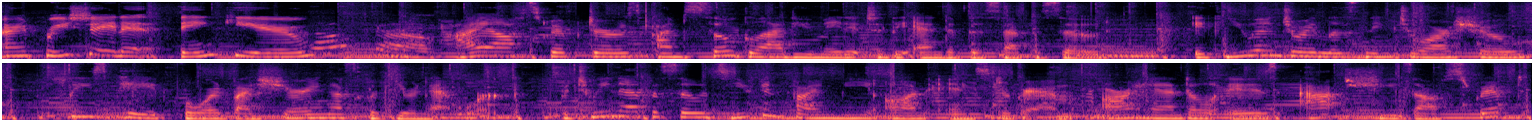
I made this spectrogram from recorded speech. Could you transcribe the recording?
I appreciate it. Thank you. Welcome. Hi, off scripters. I'm so glad you made it to the end of this episode. If you enjoy listening to our show, please pay it forward by sharing us with your network. Between episodes, you can find me on Instagram. Our handle is at She's Off Script,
